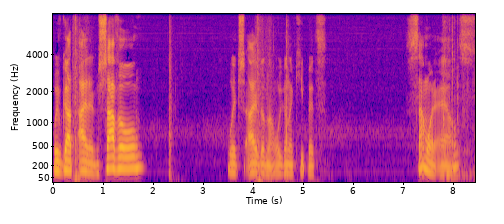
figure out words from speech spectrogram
We've got iron shovel, which I don't know, we're gonna keep it somewhere else.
